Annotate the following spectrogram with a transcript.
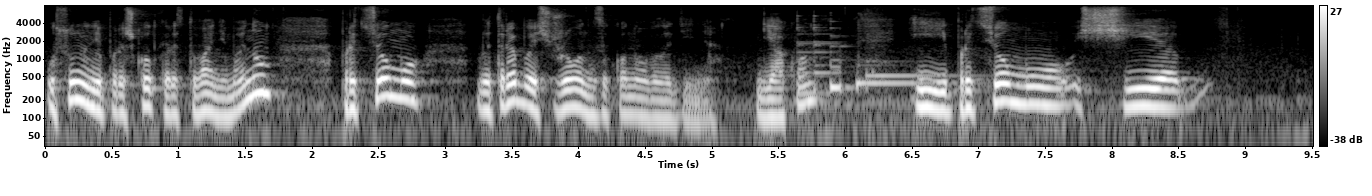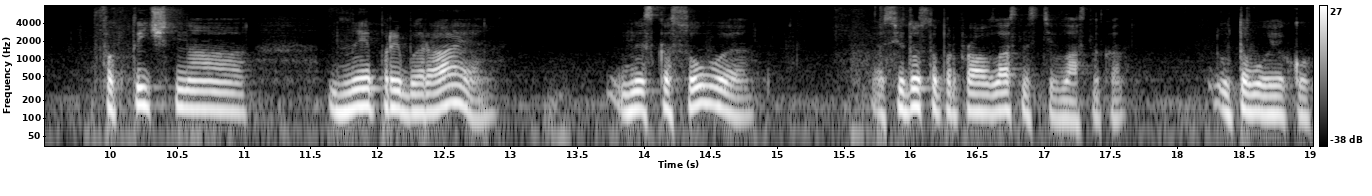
усунення перешкод користування майном. При цьому витребує чужого незаконного володіння. Як вам? І при цьому ще фактично не прибирає, не скасовує свідоцтво про право власності власника у того, яку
